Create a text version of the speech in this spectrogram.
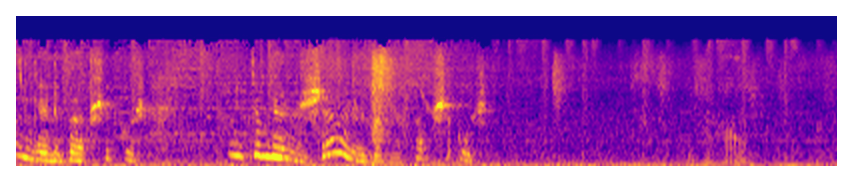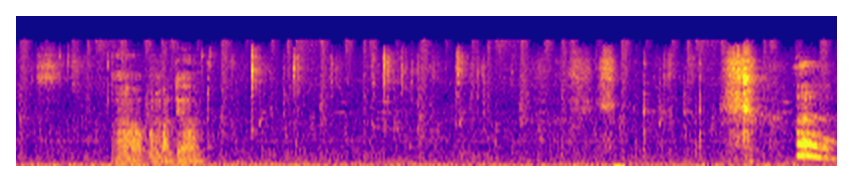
Gidip apşıkır. Tam bir şey var apşıkır. Oh, what am I doing? oh.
